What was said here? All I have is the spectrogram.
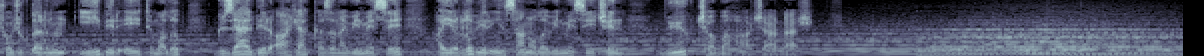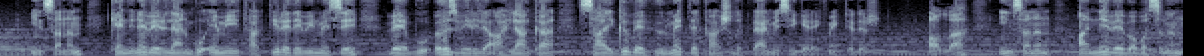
çocuklarının iyi bir eğitim alıp güzel bir ahlak kazanabilmesi, hayırlı bir insan olabilmesi için büyük çaba harcarlar. İnsanın kendine verilen bu emeği takdir edebilmesi ve bu özverili ahlaka saygı ve hürmetle karşılık vermesi gerekmektedir. Allah, insanın anne ve babasının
